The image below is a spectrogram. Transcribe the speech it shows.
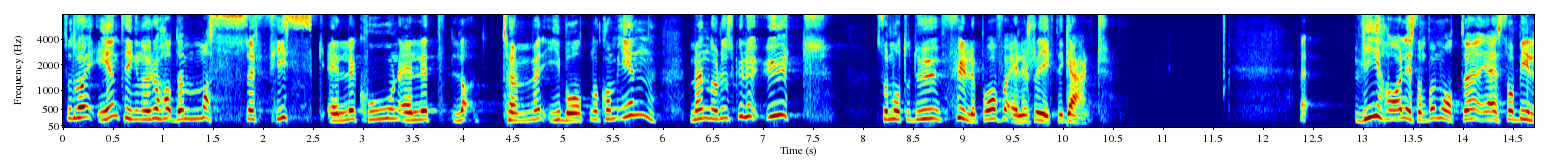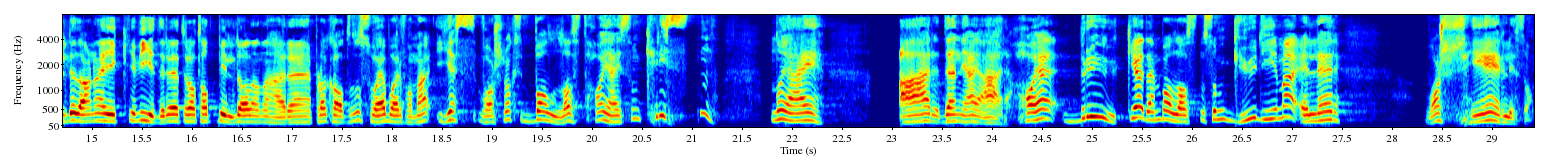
Så det var én ting når du hadde masse fisk eller korn eller tømmer i båten og kom inn, men når du skulle ut, så måtte du fylle på, for ellers så gikk det gærent vi har liksom på en måte, Jeg så bildet der når jeg gikk videre etter å ha tatt bilde av denne her eh, plakaten. Så så jeg bare for meg yes, hva slags ballast har jeg som kristen når jeg er den jeg er? Jeg, bruker jeg den ballasten som Gud gir meg, eller Hva skjer, liksom?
